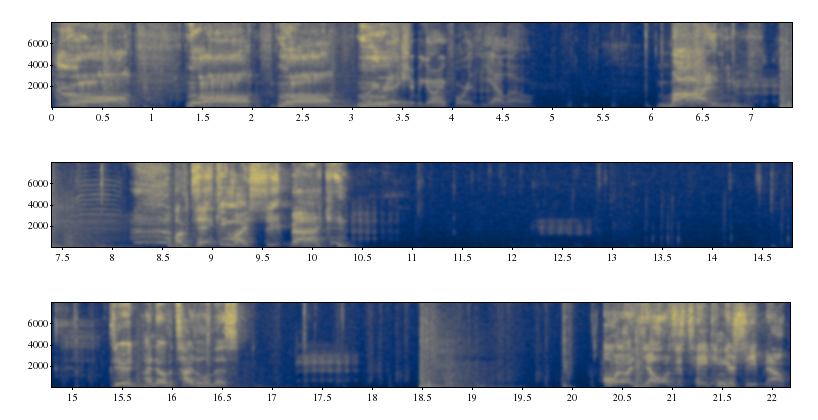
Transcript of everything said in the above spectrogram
What we really should be going for is yellow. Mine! I'm taking my sheep back! Dude, I know the title of this. Oh Yellow's just taking your sheep now.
